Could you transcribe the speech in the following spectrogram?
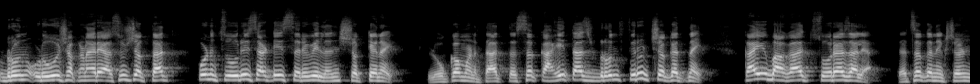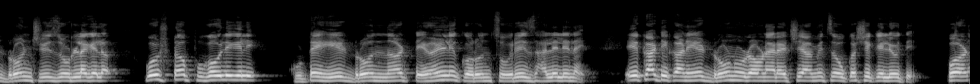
ड्रोन उडवू शकणारे असू शकतात पण चोरीसाठी सर्व्हिलन्स शक्य नाही. लोक म्हणतात तसं काही तास ड्रोन फिरूच शकत नाही. काही भागात चोऱ्या झाल्या. त्याचं कनेक्शन ड्रोनशी जोडलं गेलं. गोष्ट फुगवली गेली. कुठेही ड्रोननं टेहळणी करून चोरी झालेली नाही. एका ठिकाणी ड्रोन उडवणाऱ्याची आम्ही चौकशी केली होती. पण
